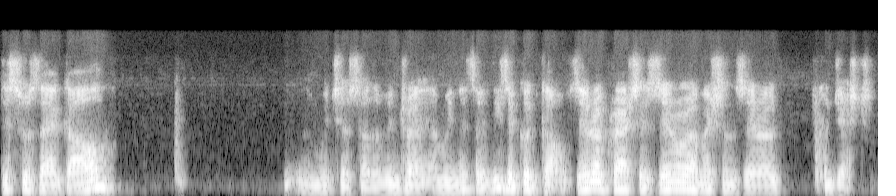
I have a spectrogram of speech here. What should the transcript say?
this was their goal, which is sort of interesting. I mean, a, these are good goals. Zero crashes, zero emissions, zero congestion.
